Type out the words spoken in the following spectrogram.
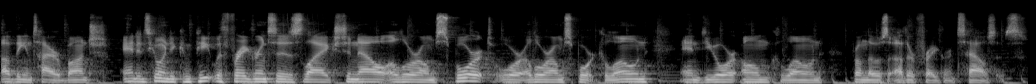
of the entire bunch. And it's going to compete with fragrances like Chanel Allure Homme Sport or Allure Homme Sport Cologne and Dior Homme Cologne from those other fragrance houses.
